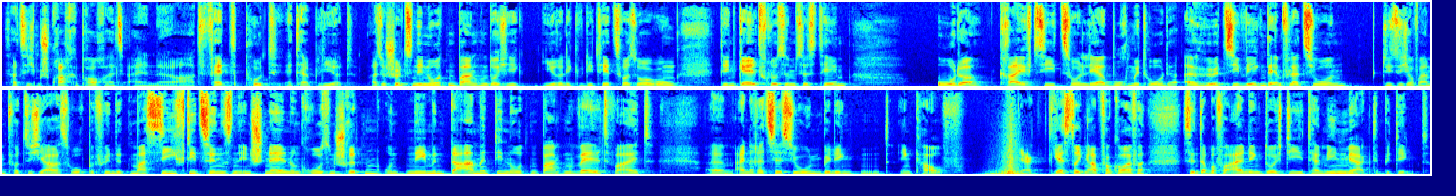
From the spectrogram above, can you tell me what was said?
Das hat sich im Sprachgebrauch als eine Art Fed-Put etabliert. Also schützen die Notenbanken durch ihre Liquiditätsversorgung den Geldfluss im System oder greift sie zur Lehrbuchmethode, erhöht sie wegen der Inflation, die sich auf einem 40-Jahres-Hoch befindet, massiv die Zinsen in schnellen und großen Schritten und nehmen damit die Notenbanken weltweit äh, eine Rezession bedingend in Kauf. Die gestrigen Abverkäufe sind aber vor allen Dingen durch die Terminmärkte bedingt.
